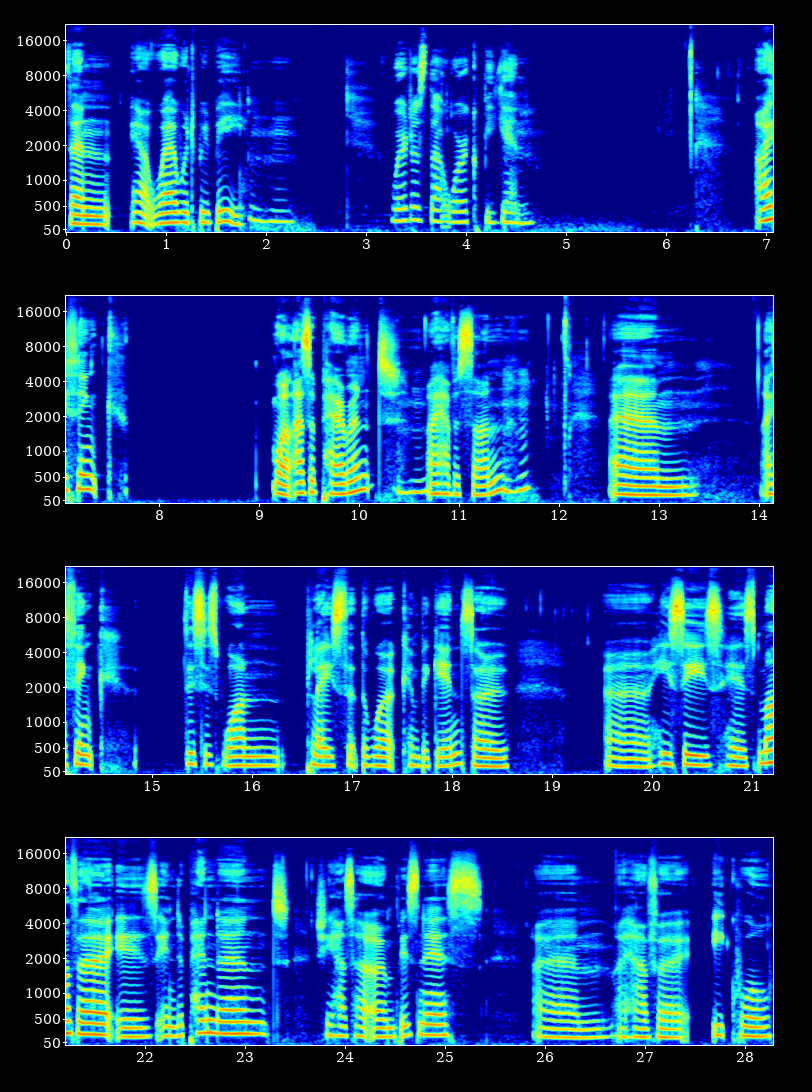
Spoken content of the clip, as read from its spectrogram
then yeah, where would we be? Mm-hmm. Where does that work begin? I think, well, as a parent, Mm-hmm. I have a son. Mm-hmm. Um, I think this is one place that the work can begin. So uh, he sees his mother is independent. She has her own business. Um, I have a equal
